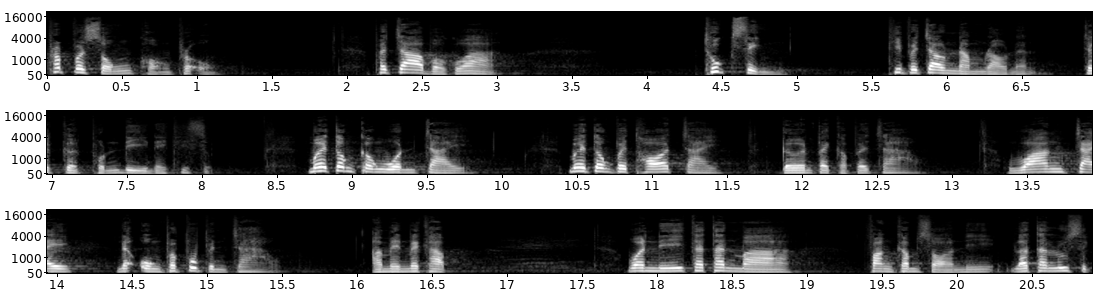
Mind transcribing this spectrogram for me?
พระประสงค์ของพระองค์ พระเจ้าบอกว่าทุกสิ่งที่พระเจ้านำเรานั้น จะเกิดผลดีในที่สุด ไม่ต้องกังวลใจ ไม่ต้องไปท้อใจ เดินไปกับพระเจ้า วางใจในองค์พระผู้เป็นเจ้าอเมนไหมครับ วันนี้ถ้าท่านมาฟังคำสอนนี้ แล้วท่านรู้สึก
